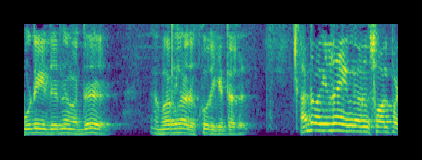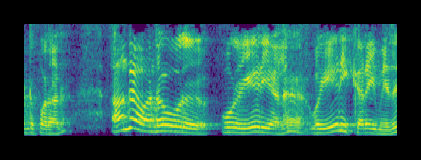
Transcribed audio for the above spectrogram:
முடியுதுன்னு வந்து வரலாறு கூறுகின்றது. அந்த வகையில் தான் இவர் அதை சால்வ் பண்ணிட்டு போகிறாரு அங்கே வந்து ஒரு ஒரு ஏரியாவில் ஒரு ஏரிக்கரை மீது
